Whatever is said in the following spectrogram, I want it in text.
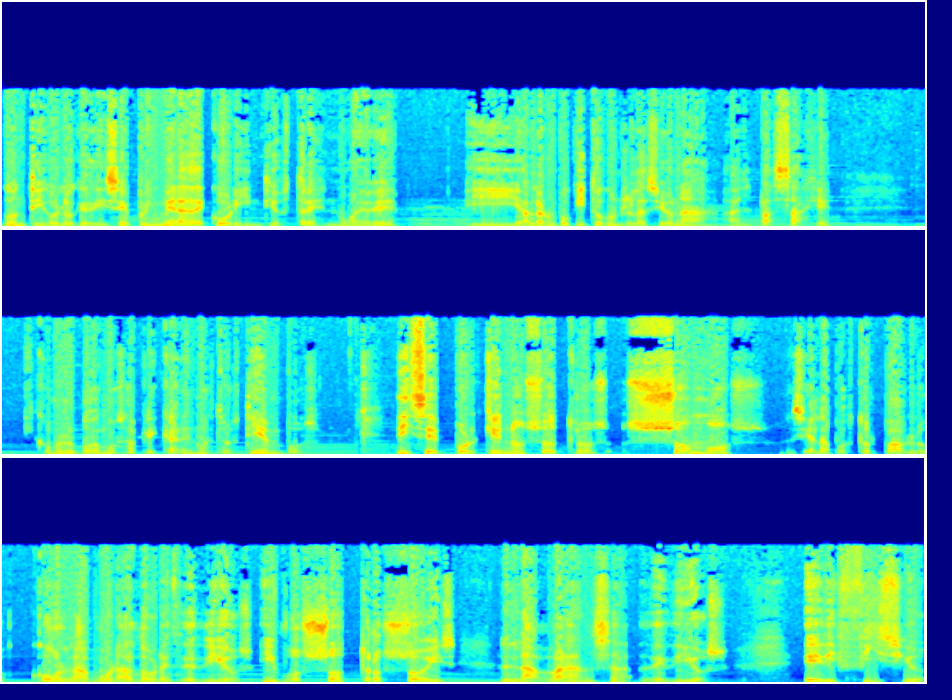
contigo lo que dice Primera de Corintios 3.9 y hablar un poquito con relación al pasaje y cómo lo podemos aplicar en nuestros tiempos. Dice, porque nosotros somos, decía el apóstol Pablo, colaboradores de Dios y vosotros sois labranza de Dios, edificio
